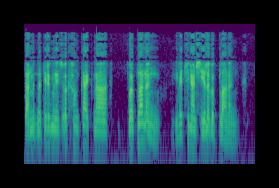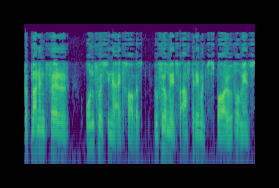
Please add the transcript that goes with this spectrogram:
Dan moet natuurlik mense ook gaan kyk na beplanning, jy weet finansiële beplanning, beplanning vir onvoorsiene uitgawes. Hoeveel mense vir aftrede moet spaar, hoeveel mense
